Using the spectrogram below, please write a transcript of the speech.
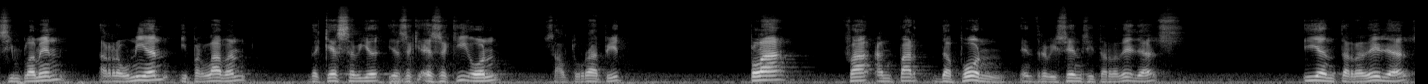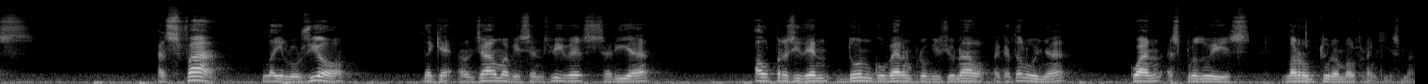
simplement es reunien i parlaven de què s'havia... És aquí on, salto ràpid, Pla fa en part de pont entre Vicenç i Tarradellas i en Tarradellas es fa la il·lusió de que el Jaume Vicenç Vives seria el president d'un govern provisional a Catalunya quan es produís la ruptura amb el franquisme.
